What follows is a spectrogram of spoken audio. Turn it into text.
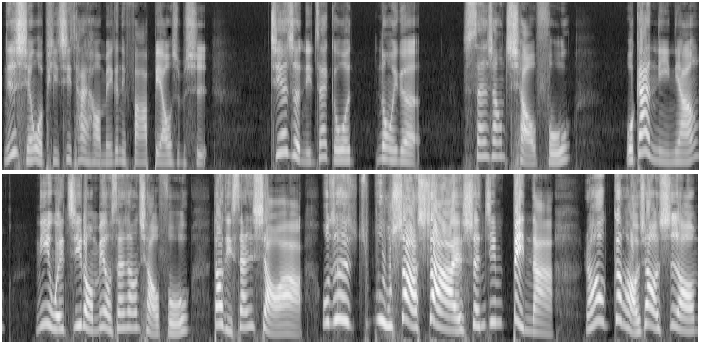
你是嫌我脾气太好，没跟你发飙是不是？接着你再给我弄一个三商巧福，我干你娘！你以为基隆没有三商巧福？到底三小啊？我这不煞煞哎，神经病呐、啊！然后更好笑的是哦，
